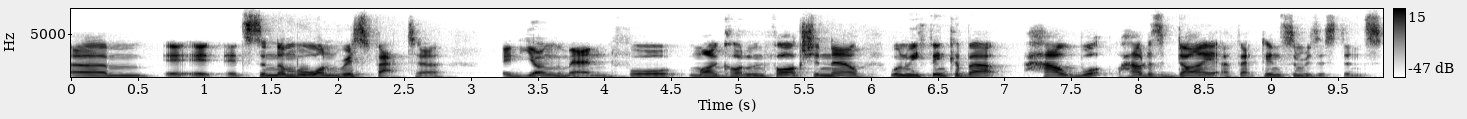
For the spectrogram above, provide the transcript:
um, it, it's the number one risk factor in young men for myocardial infarction. Now, when we think about how what how does diet affect insulin resistance,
